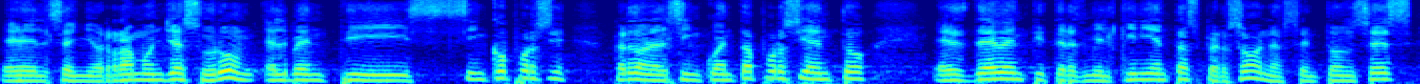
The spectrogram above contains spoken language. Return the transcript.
el señor Ramón Yesurún. El 25%, perdón, el 50% es de 23.500 personas. Entonces,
